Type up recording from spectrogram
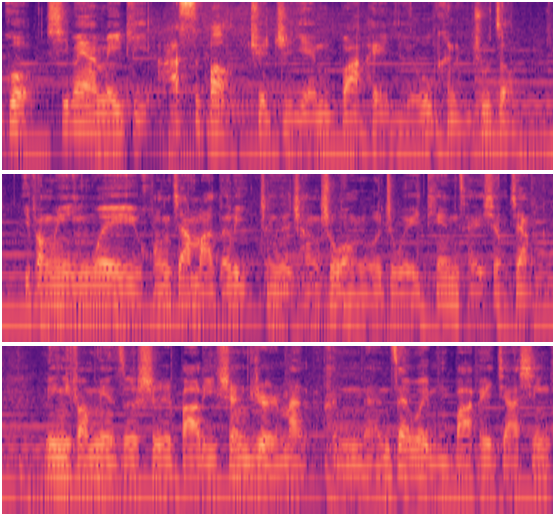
不过，西班牙媒体《阿斯报》却直言姆巴佩有可能出走。一方面，因为皇家马德里正在尝试网罗这位天才小将；另一方面，则是巴黎圣日耳曼很难再为姆巴佩加薪。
